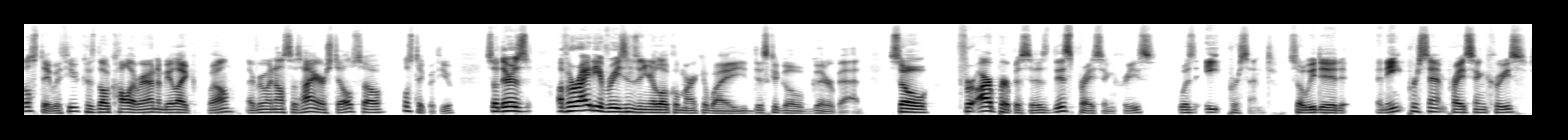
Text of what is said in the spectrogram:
they'll stay with you because they'll call around and be like well everyone else is higher still so we'll stick with you so there's a variety of reasons in your local market why this could go good or bad so for our purposes this price increase was 8% so we did an 8% price increase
